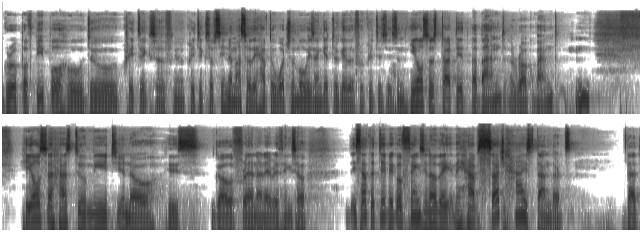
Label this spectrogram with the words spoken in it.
group of people who do critics of, you know, critics of cinema, so they have to watch the movies and get together for criticism. He also started a band, a rock band. Hmm. he also has to meet, you know, his girlfriend and everything. So these are the typical things, you know, they, they have such high standards that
